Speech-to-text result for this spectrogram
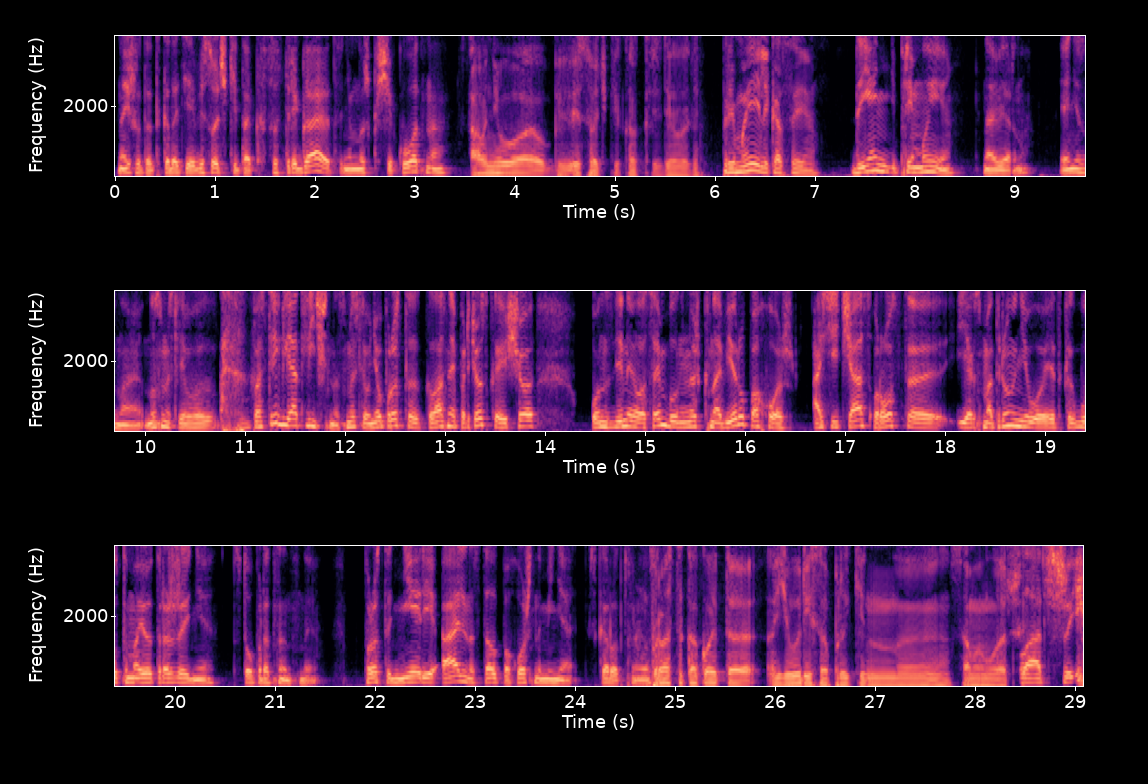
Знаешь, вот это, когда тебе височки так состригают, немножко щекотно. А у него височки как сделали? Прямые или косые? Да я не прямые, наверное. Я не знаю. Ну, в смысле, его постригли отлично. В смысле, у него просто классная прическа. Еще он с длинными волосами был немножко на Веру похож. А сейчас просто я смотрю на него, и это как будто мое отражение стопроцентное. Просто нереально стал похож на меня с короткими волосами. Просто какой-то Юрий Сапрыкин, э, самый младший. Младший.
